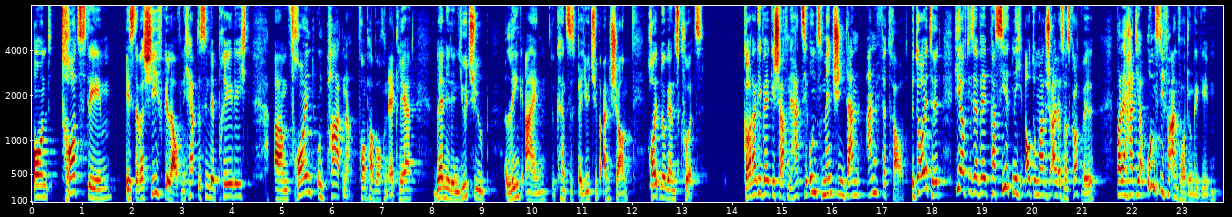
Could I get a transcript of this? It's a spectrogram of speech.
und trotzdem ist da was schiefgelaufen. Ich habe das in der Predigt ähm, Freund und Partner vor ein paar Wochen erklärt. Blende den YouTube-Link ein. Du kannst es bei YouTube anschauen. Heute nur ganz kurz. Gott hat die Welt geschaffen, er hat sie uns Menschen dann anvertraut. Bedeutet, hier auf dieser Welt passiert nicht automatisch all das, was Gott will, weil er hat ja uns die Verantwortung gegeben.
